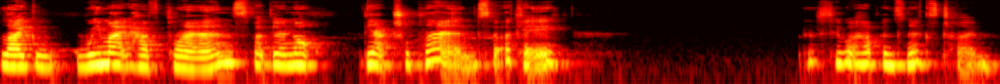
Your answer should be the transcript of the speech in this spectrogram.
Like, we might have plans, but they're not the actual plan. So, okay, let's see what happens next time.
